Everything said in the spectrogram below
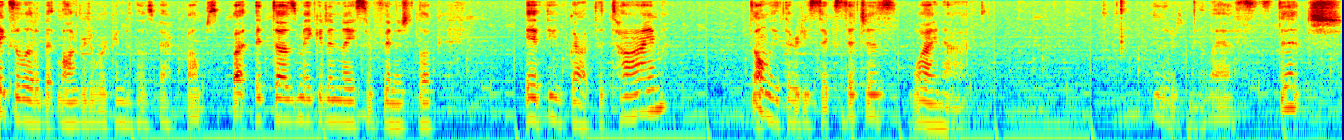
Takes a little bit longer to work into those back bumps, but it does make it a nicer finished look. If you've got the time, it's only 36 stitches, why not? And there's my last stitch,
